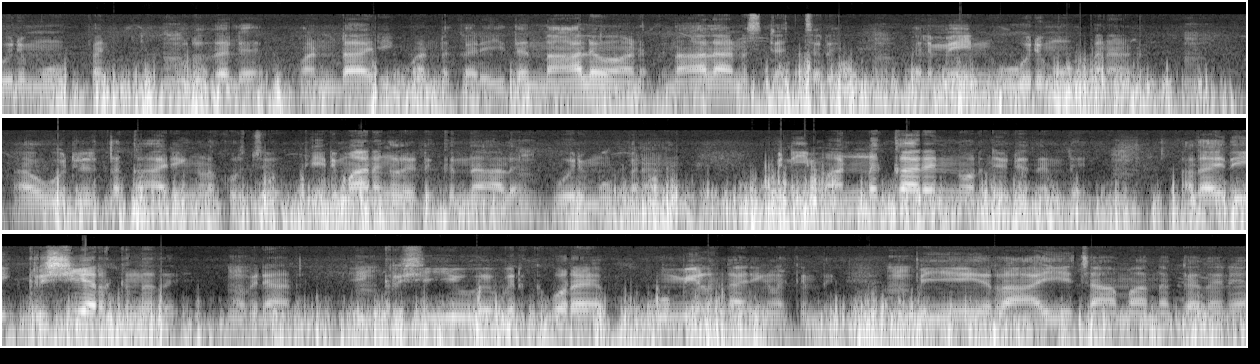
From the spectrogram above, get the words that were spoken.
ഊര് മൂപ്പൻ കുറുതൽ വണ്ടാരി വണ്ടക്കാരി ഇത് നാലുമാണ് നാലാണ് സ്ട്രെച്ചർ അതിൽ മെയിൻ ഊര് മൂപ്പനാണ്. ഉം. ആ ഊരിലത്തെ കാര്യങ്ങളെക്കുറിച്ച് തീരുമാനങ്ങൾ എടുക്കുന്ന ആൾ ഊര് മൂപ്പനാണ്. പിന്നെ ഈ മണ്ണക്കാരൻ എന്ന് പറഞ്ഞൊരു ഇതുണ്ട്. അതായത് ഈ കൃഷി ഇറക്കുന്നത് അവരാണ്. ഈ കൃഷി ഇവർക്ക് കുറെ ഭൂമികളും കാര്യങ്ങളൊക്കെ ഉണ്ട്. അപ്പൊ ഈ റായി ചാമ എന്നൊക്കെ അതിന്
